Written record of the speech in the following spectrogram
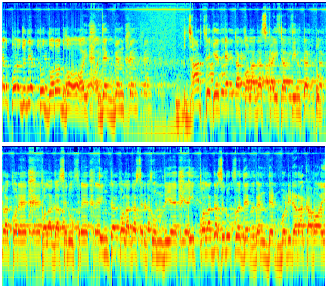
এরপরে যদি একটু দরদ হয় দেখবেন ঝাড় থেকে একটা কলা গাছ কাইটা তিনটা টুকরা করে কলা গাছের উপরে, তিনটা কলা গাছের টুম দিয়ে এই কলা গাছের উপরে দেখবেন ডেড বডিটা রাখা হয়।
